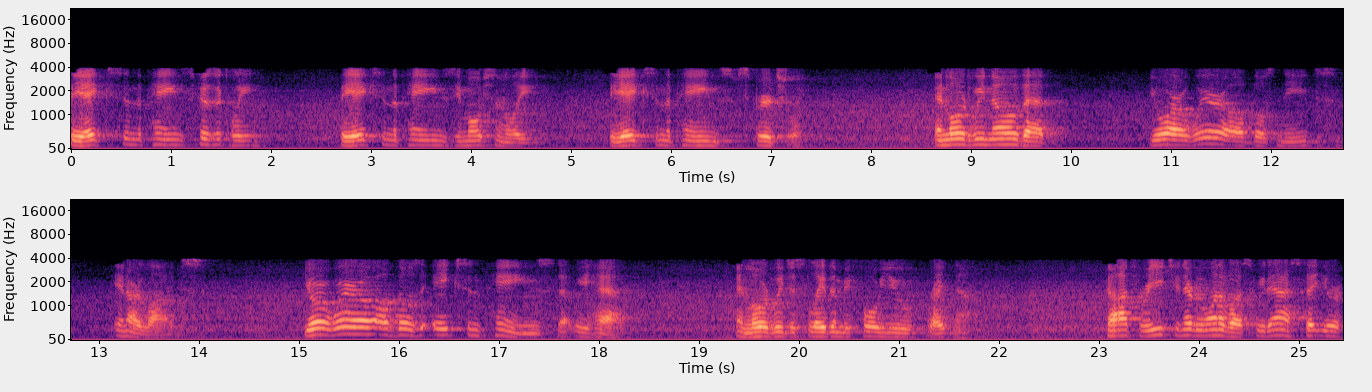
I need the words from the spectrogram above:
The aches and the pains physically, the aches and the pains emotionally, the aches and the pains spiritually. And Lord, we know that you are aware of those needs in our lives. You're aware of those aches and pains that we have. And Lord, we just lay them before you right now. God, for each and every one of us, we'd ask that your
